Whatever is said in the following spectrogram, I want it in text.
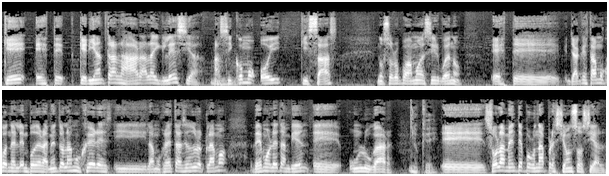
que este querían trasladar a la iglesia, así como hoy quizás nosotros podamos decir, bueno, este, ya que estamos con el empoderamiento de las mujeres y la mujer está haciendo su reclamo, démosle también eh, un lugar Ok. eh, solamente por una presión social,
